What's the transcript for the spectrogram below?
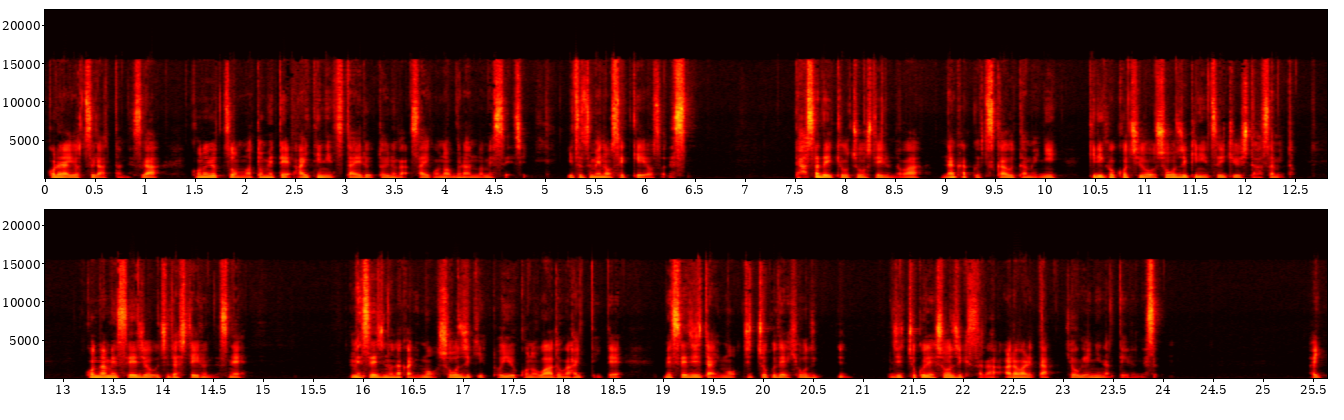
これら4つがあったんですが、この4つをまとめて相手に伝えるというのが最後のブランドメッセージ。5つ目の設計要素です。でハサで強調しているのは、長く使うために切り心地を正直に追求したハサミと。こんなメッセージを打ち出しているんですね。メッセージの中にも正直というこのワードが入っていて、メッセージ自体も実直で表実直で正直さが現れた表現になっているんです。はい。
